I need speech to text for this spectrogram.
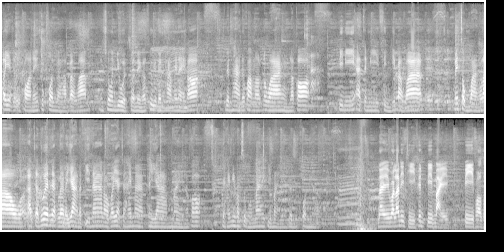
ก็อยากจะอวยพรให้ทุกคนแบบแบบว่ามันช่วงวันหยุดส่วนหนึ่งก็คือเดินทางไปไหนก็ เดินทางด้วยความระมัดระวัง แล้วก็ค่ะปีนี้อาจจะมีสิ่งที่แบบว่าไม่สมหวังเราอาจจะด้วยจากหลาย ๆ อย่างแต่ปีหน้าเราก็อยากจะให้มาพยายามใหม่ แล้วก็อยากให้มีความสุขมาก ๆ ในปีใหม่กันทุกคนครับ ในวาระดิถีขึ้นปีใหม่ ปีพศ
